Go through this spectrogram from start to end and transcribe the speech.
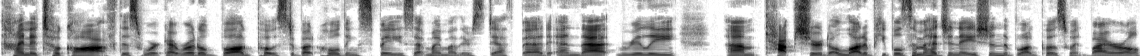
kind of took off this work. I wrote a blog post about holding space at my mother's deathbed, and that really um, captured a lot of people's imagination. The blog post went viral,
